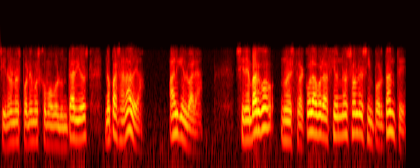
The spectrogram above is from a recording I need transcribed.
si no nos ponemos como voluntarios, no pasa nada. Alguien lo hará. Sin embargo, nuestra colaboración no solo es importante,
